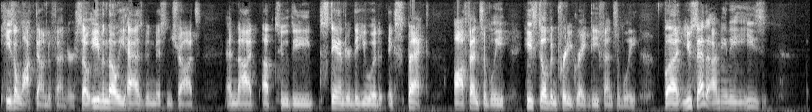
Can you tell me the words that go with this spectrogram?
he's a lockdown defender. So even though he has been missing shots and not up to the standard that you would expect offensively. He's still been pretty great defensively. But you said it. I mean, he's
